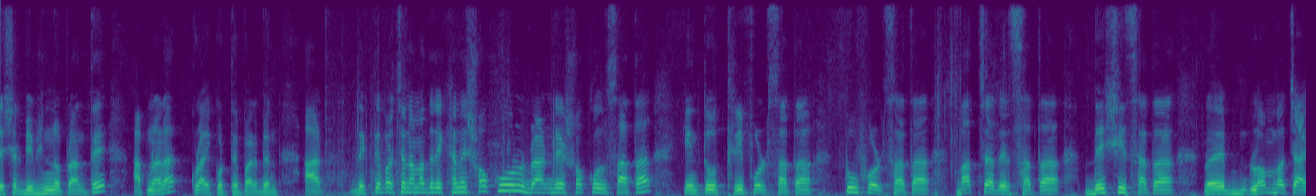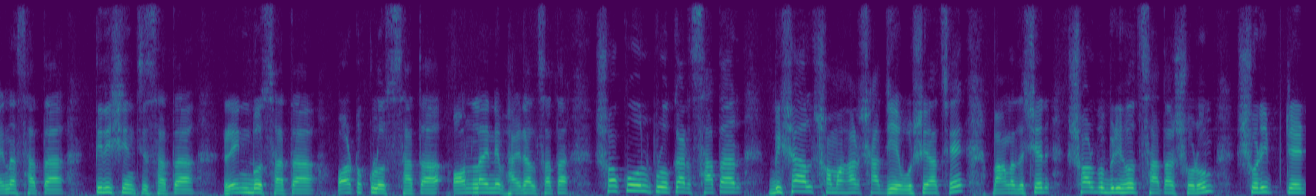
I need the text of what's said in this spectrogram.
দেশের বিভিন্ন প্রান্তে আপনারা ক্রয় করতে পারবেন। আর দেখতে পাচ্ছেন আমাদের এখানে সকল ব্র্যান্ডের সকল ছাতা, কিন্তু থ্রি ফোল্ড ছাতা টু ফোল্ড ছাতা, বাচ্চাদের ছাতা, দেশি ছাতা লম্বা চায়না ছাতা, তিরিশ ইঞ্চি ছাতা রেইনবো ছাতা অটোক্লোজ ছাতা অনলাইনে ভাইরাল ছাতা, সকল প্রকার ছাতার বিশাল সমাহার সাজিয়ে বসে আছে বাংলাদেশের সর্ববৃহৎ ছাতার শোরুম শরীফ ট্রেড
